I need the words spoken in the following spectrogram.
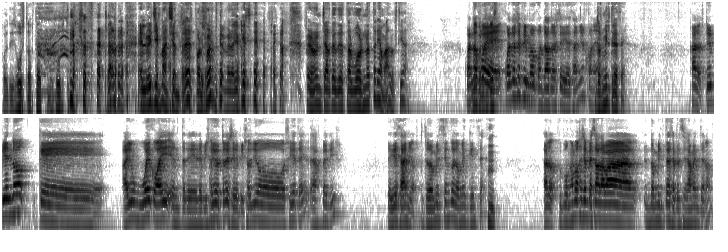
Pues disgustos, Pep, disgustos. No, claro. El Luigi's Mansion 3, por suerte, pero yo qué sé. Pero, pero un Uncharted de Star Wars no estaría mal, hostia. ¿Cuándo, No, fue, es que es- ¿Cuándo se firmó el contrato este de 10 años con él? 2013. Claro, estoy viendo que hay un hueco ahí entre el episodio 3 y el episodio 7 de las pelis de 10 años, entre 2005 y 2015. Hmm. Claro, supongamos que se empezó a grabar en 2013 precisamente, ¿no?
